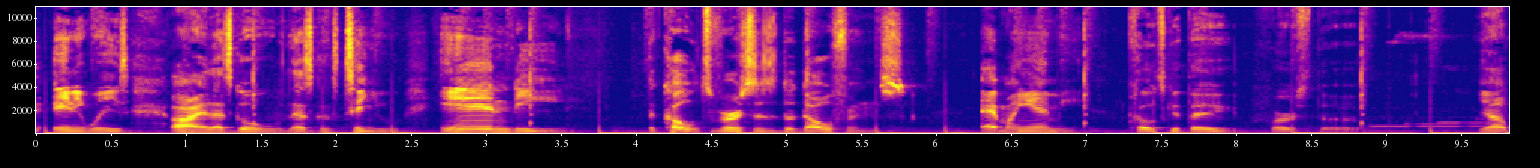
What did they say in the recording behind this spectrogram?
Anyways, all right, let's go. Let's continue. Indy, the Colts versus the Dolphins at Miami. Colts get they first. Uh, Yep.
